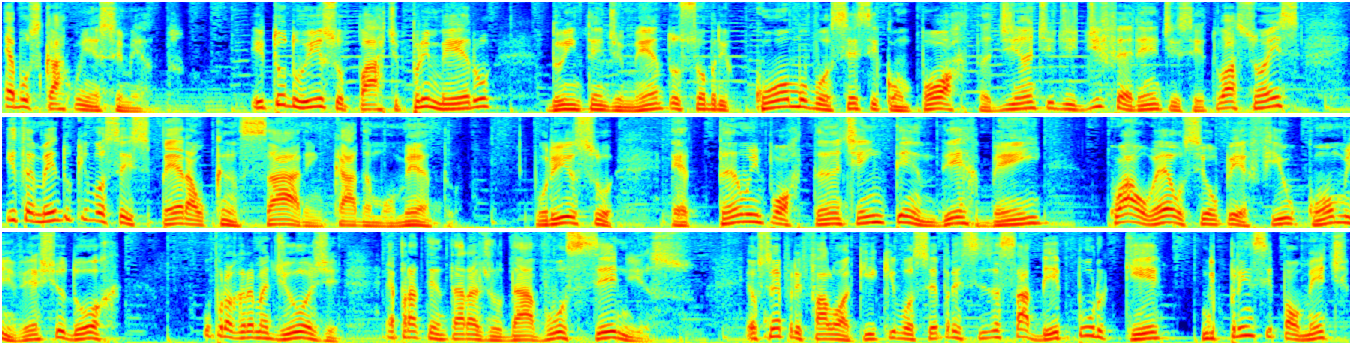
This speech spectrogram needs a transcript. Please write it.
é buscar conhecimento. E tudo isso parte primeiro do entendimento sobre como você se comporta diante de diferentes situações e também do que você espera alcançar em cada momento. Por isso, é tão importante entender bem qual é o seu perfil como investidor. O programa de hoje é para tentar ajudar você nisso. Eu sempre falo aqui que você precisa saber por quê e principalmente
